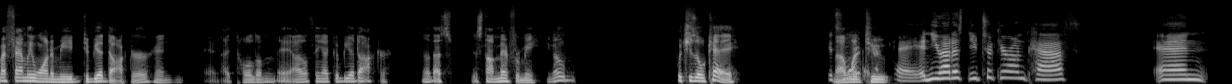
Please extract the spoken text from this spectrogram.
my family wanted me to be a doctor, and and I told them, hey, I don't think I could be a doctor. You know, that's it's not meant for me. You know, which is okay. It's I went to okay. And you had a you took your own path and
